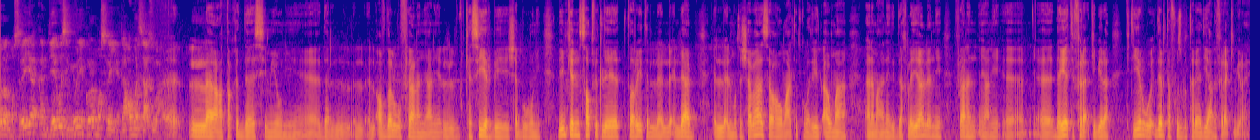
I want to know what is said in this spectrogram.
الكرة المصرية أم دييغو سيميوني الكرة المصرية؟ ده عمر زعزوع لا أعتقد سيميوني ده ال- ال- الأفضل وفعلا يعني الكثير بيشبهوني. يمكن صدفة لطريقة ال- ال- اللعب ال- المتشابهة سواء هو مع أتلتيكو مدريد أو مع أنا مع نادي الداخلية لأني فعلا يعني آه، آه، ضايقت فرق كبيرة كتير وقدرت أفوز بالطريقة دي على فرق كبيرة يعني.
